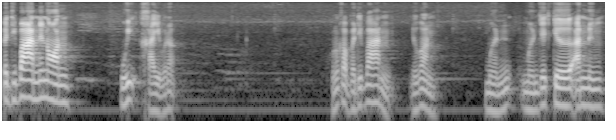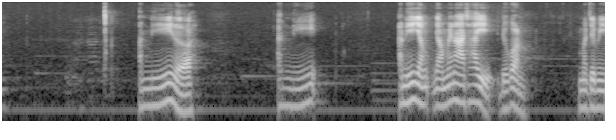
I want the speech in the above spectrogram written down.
ไปที่บ้านแน่นอน อุ้ยใครวะเนะผมต้องกลับไปที่บ้าน เดี๋ยวก่อน เหมือนเหมือนจะเจออันนึง อันนี้เหรอ อันนี้ อันนี้ยังยังไม่น่าใช่ เดี๋ยวก่อน มันจะมี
